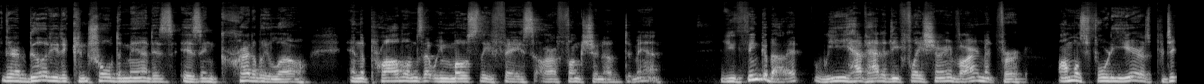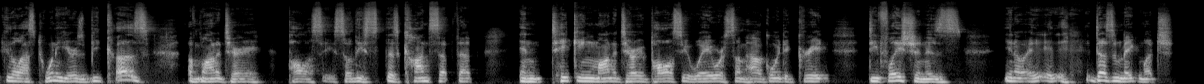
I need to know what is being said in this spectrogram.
their ability to control demand is is incredibly low, and the problems that we mostly face are a function of demand. You think about it, we have had a deflationary environment for almost 40 years, particularly the last 20 years, because of monetary policy. So this this concept that in taking monetary policy away, we're somehow going to create deflation is, you know, it, it doesn't make much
